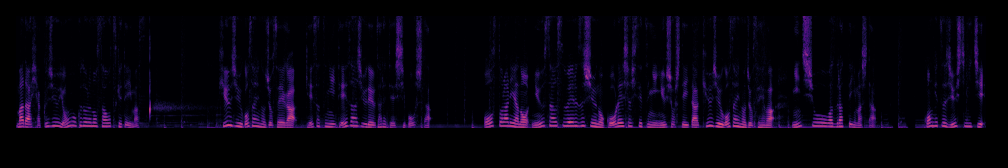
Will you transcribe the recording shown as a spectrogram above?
まだ114億ドルの差をつけています。95歳の女性が警察にテーザー銃で撃たれて死亡した。オーストラリアのニューサウスウェールズ州の高齢者施設に入所していた95歳の女性は認知症を患っていました。今月17日、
